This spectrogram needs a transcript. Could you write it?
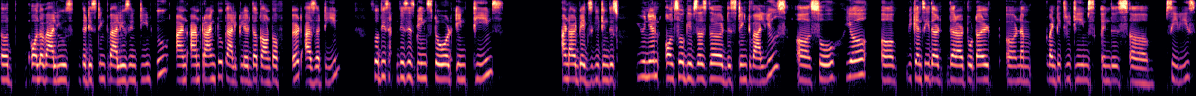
uh, all the values, the distinct values in team 2 and I am trying to calculate the count of it as a team so this this is being stored in teams and I'll be executing this. Union also gives us the distinct values. Uh, so here uh, we can see that there are total uh, 23 teams in this uh, series.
